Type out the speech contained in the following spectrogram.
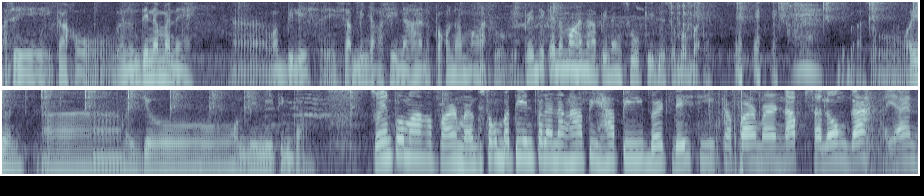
Kasi kako ganun din naman eh. Na mabilis eh. Sabi niya kasi nahanap ako ng mga suki. Pwede ka namang hanapin ng suki doon sa baba eh. 'Di ba? So ayun, ah medyo magmi-meeting daw. So ayan po mga ka-farmer, gusto kong batiin pala ng happy happy birthday si ka-farmer Nap Salonga. Ayan.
